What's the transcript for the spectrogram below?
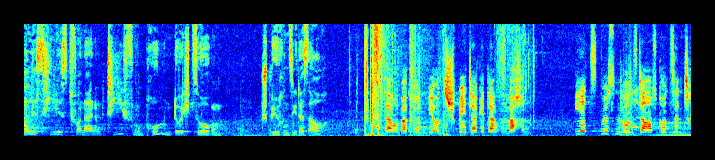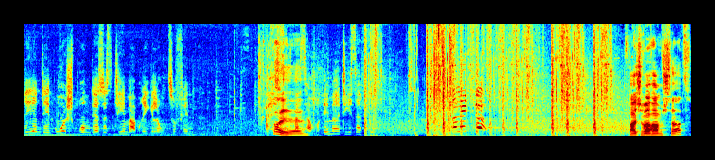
Alles hier ist von einem tiefen Brummen durchzogen. Spüren Sie das auch? Darüber können wir uns später Gedanken machen. Jetzt müssen wir uns darauf konzentrieren, den Ursprung der Systemabriegelung zu finden. Also, Oh je. was auch immer diese! Falsche Waffe am Start.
